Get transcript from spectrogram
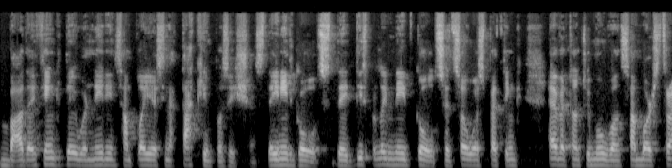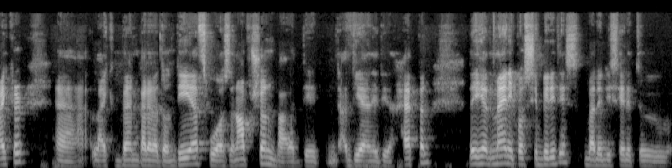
but I think they were needing some players in attacking positions. They need goals. They desperately need goals, and so I was expecting Everton to move on some more striker, uh, like Ben Brereton Diaz was an option, but at the, at the end it didn't happen. They had many possibilities, but they decided to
